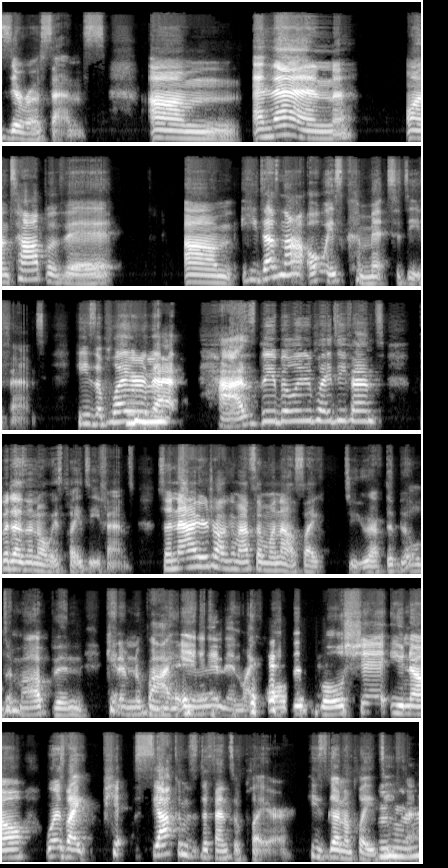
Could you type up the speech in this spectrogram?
zero sense. Um, and then on top of it, um, he does not always commit to defense. He's a player mm-hmm. that has the ability to play defense, but doesn't always play defense. So now you're talking about someone else. Like, do you have to build him up and get him to buy in and like all this bullshit, you know? Whereas like P- Siakam's a defensive player. He's gonna play defense. Mm-hmm.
